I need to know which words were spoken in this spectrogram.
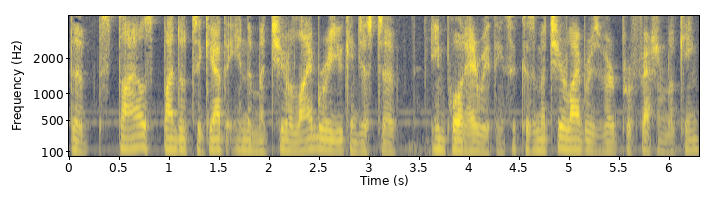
the styles bundled together in the material library. You can just uh, import everything. So because material library is very professional looking,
